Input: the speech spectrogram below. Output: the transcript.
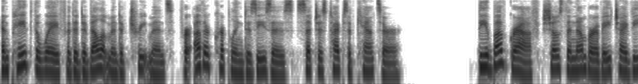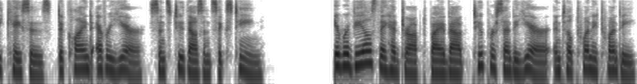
and paved the way for the development of treatments for other crippling diseases such as types of cancer. The above graph shows the number of HIV cases declined every year since 2016. It reveals they had dropped by about 2% a year until 2020,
